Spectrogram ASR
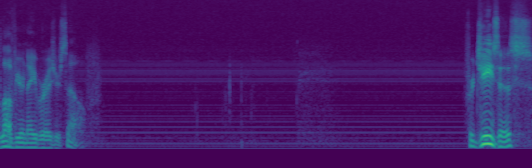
love your neighbor as yourself. For Jesus,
